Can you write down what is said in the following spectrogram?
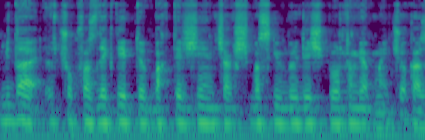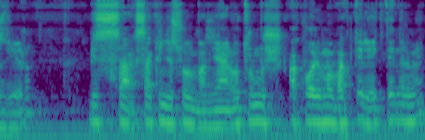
Bir daha çok fazla ekleyip de bakteri şeyinin çakışması gibi böyle değişik bir ortam yapmayın. Çok az diyorum. Sa- sakıncası olmaz. Yani oturmuş akvaryuma bakteri eklenir mi?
